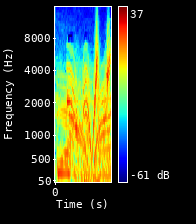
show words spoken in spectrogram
Yeah.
